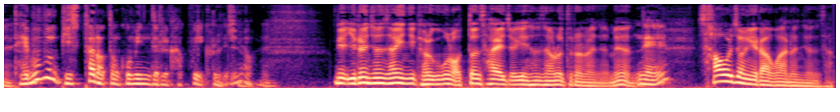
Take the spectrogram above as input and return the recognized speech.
네. 대부분 비슷한 어떤 고민들을 갖고 있거든요. 그렇죠. 네. 근데 이런 현상이 이제 결국은 어떤 사회적인 현상으로 드러나냐면 네. 사오정이라고 하는 현상.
